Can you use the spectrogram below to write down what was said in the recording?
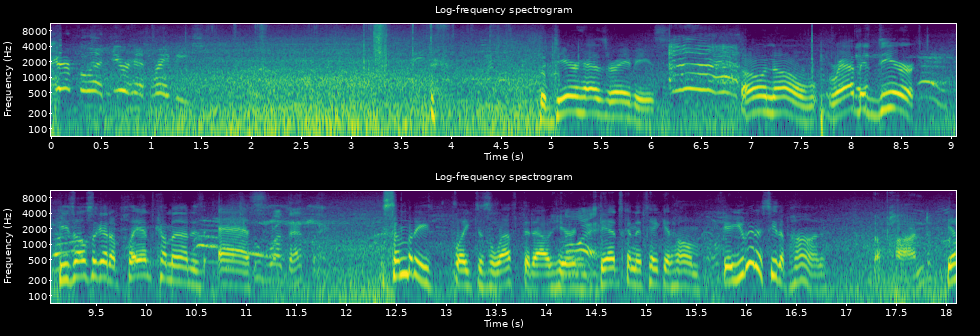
Careful, that deer has rabies. The deer has rabies. Ah! Oh no, rabid deer. He's also got a plant coming out of his ass. Who brought that thing? Somebody like just left it out here. No and Dad's gonna take it home. Yeah, you gotta see the pond. The pond? Yes, Oh,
